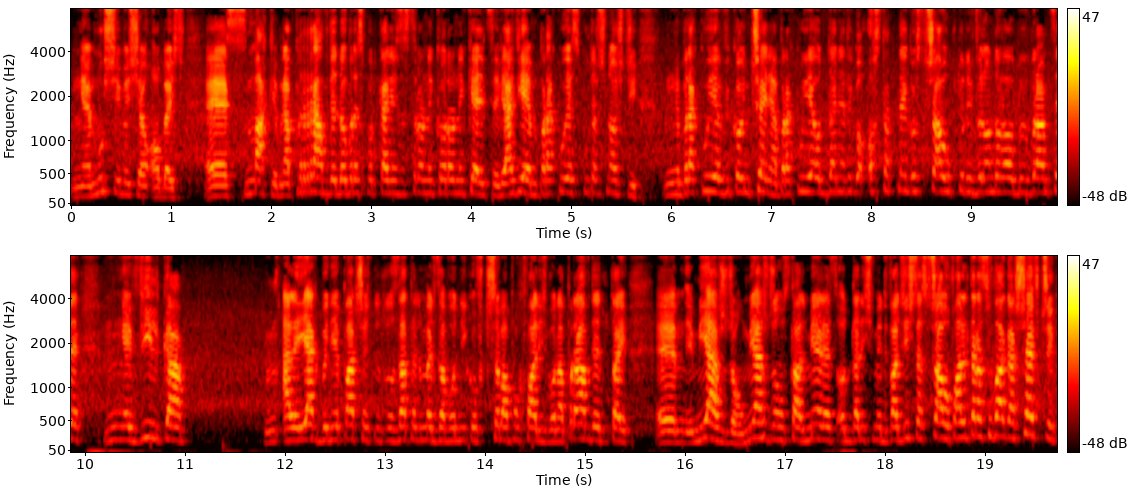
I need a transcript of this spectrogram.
mm, musimy się obejść e, smakiem. Naprawdę dobre spotkanie ze strony Korony Kielce. Ja wiem, brakuje skuteczności, mm, brakuje wykończenia, brakuje oddania tego ostatniego strzału, który wylądowałby w bramce mm, Wilka. Ale jakby nie patrzeć, no to za ten mecz zawodników trzeba pochwalić, bo naprawdę tutaj e, miażdżą, miażdżą Stal Mielec, oddaliśmy 20 strzałów, ale teraz uwaga, Szewczyk,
